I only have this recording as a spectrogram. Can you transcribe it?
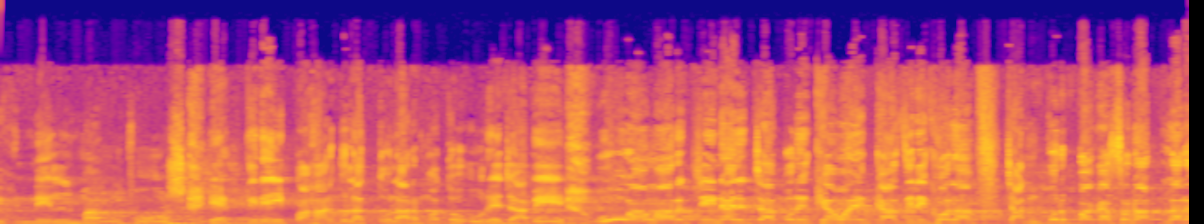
ইহনিল মানফুস একদিন এই পাহাড়গুলা তোলার মতো উড়ে যাবে। ও আমার চিনার চাপুরি খেওয়ায় কাজিরি খোলা চানপুর পাকাশন আটলার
